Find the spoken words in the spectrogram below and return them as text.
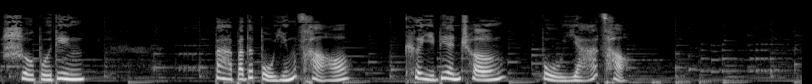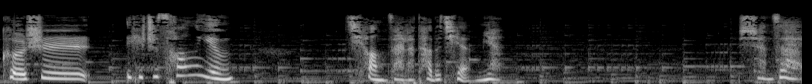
说不定爸爸的捕蝇草可以变成补牙草。可是，一只苍蝇抢在了他的前面。现在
